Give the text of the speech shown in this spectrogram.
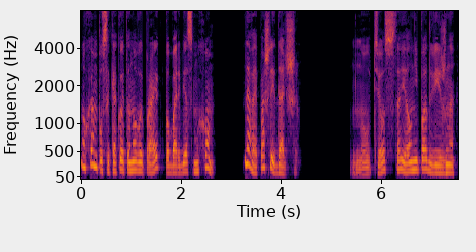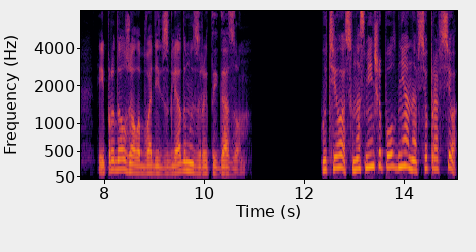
У Хампуса какой-то новый проект по борьбе с мхом. Давай, пошли дальше. Ну, тёс стоял неподвижно и продолжал обводить взглядом изрытый газон. «Утёс, у нас меньше полдня на всё про всё.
